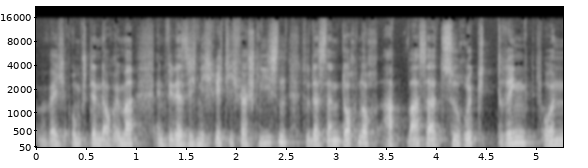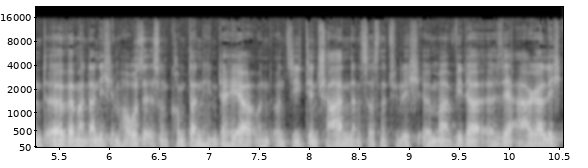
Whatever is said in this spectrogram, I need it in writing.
welche Umstände auch immer entweder sich nicht richtig verschließen, sodass dann doch noch Abwasser zurückdringt. Und äh, wenn man dann nicht im Hause ist und kommt dann hinterher und, und sieht den Schaden, dann ist das natürlich immer wieder äh, sehr ärgerlich.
